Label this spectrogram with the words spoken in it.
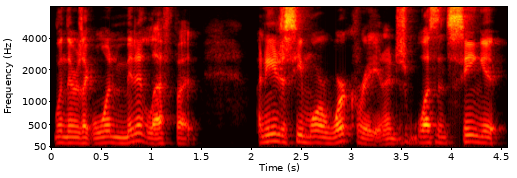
when there was like one minute left, but I needed to see more work rate, and I just wasn't seeing it.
